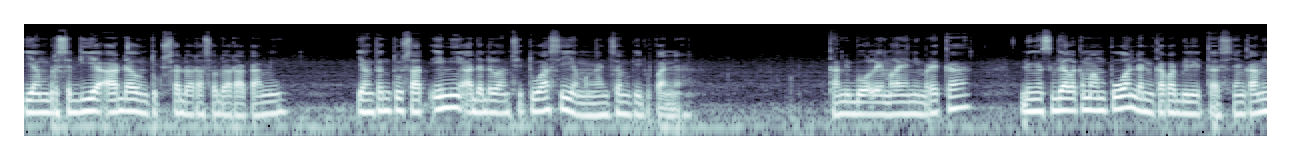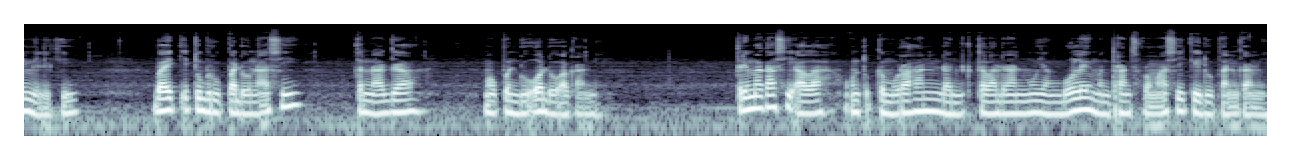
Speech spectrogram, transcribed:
yang bersedia ada untuk saudara-saudara kami yang tentu saat ini ada dalam situasi yang mengancam kehidupannya. Kami boleh melayani mereka dengan segala kemampuan dan kapabilitas yang kami miliki, baik itu berupa donasi, tenaga, maupun doa-doa kami. Terima kasih Allah untuk kemurahan dan keteladananmu yang boleh mentransformasi kehidupan kami.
